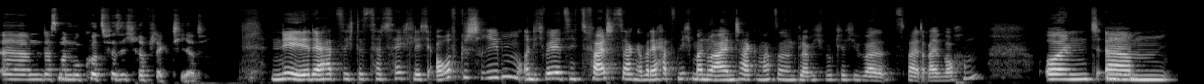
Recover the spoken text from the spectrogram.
ähm, dass man nur kurz für sich reflektiert? Nee, der hat sich das tatsächlich aufgeschrieben und ich will jetzt nichts Falsches sagen, aber der hat es nicht mal nur einen Tag gemacht, sondern glaube ich wirklich über zwei, drei Wochen. Und mhm. ähm,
